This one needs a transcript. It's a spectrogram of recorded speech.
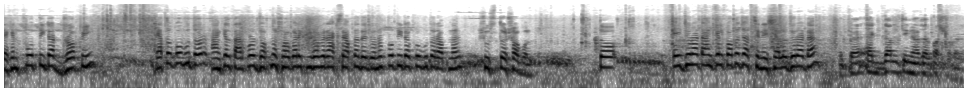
দেখেন প্রতিটা ড্রপিং এত কবুতর আঙ্কেল তারপর যত্ন সহকারে কীভাবে রাখছে আপনাদের জন্য? প্রতিটা কবুতর আপনার সুস্থ সবল। তো এই জোড়াটা আঙ্কেল কত চাচ্ছেন এই শ্যালো জোড়াটা? এটা একদম তিন হাজার পাঁচশো টাকা।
